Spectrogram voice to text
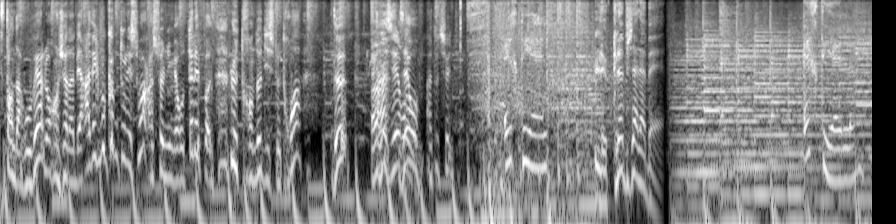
Standard ouvert, Laurent Jalabert avec vous comme tous les soirs. Un seul numéro de téléphone, le 32 10 le 3 2 1 0. 0. À tout de suite. RTL. Le Club Jalabert. RTL.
